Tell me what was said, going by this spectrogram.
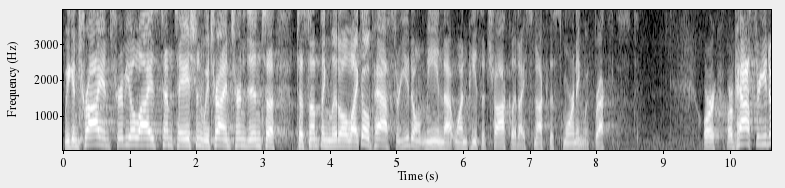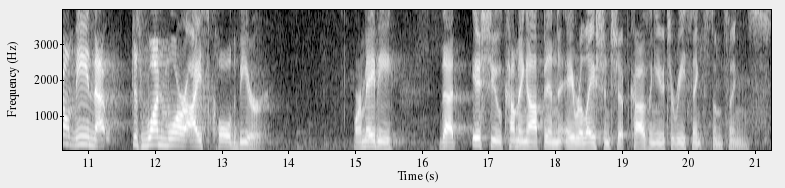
We can try and trivialize temptation. We try and turn it into to something little like, oh, Pastor, you don't mean that one piece of chocolate I snuck this morning with breakfast. Or, or Pastor, you don't mean that just one more ice cold beer. Or maybe that issue coming up in a relationship causing you to rethink some things.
